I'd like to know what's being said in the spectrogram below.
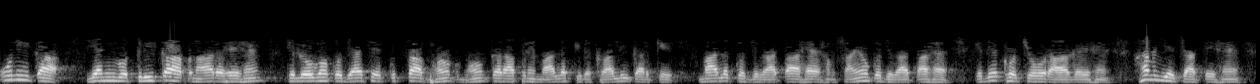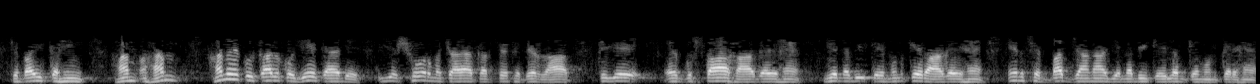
انہی کا یعنی وہ طریقہ اپنا رہے ہیں کہ لوگوں کو جیسے کتا بھونک بھونک کر اپنے مالک کی رکھوالی کر کے مالک کو جگاتا ہے، ہمسایوں کو جگاتا ہے کہ دیکھو چور آ گئے ہیں۔ ہم یہ چاہتے ہیں کہ بھائی کہیں ہم ہم، ہمیں کوئی کل کو یہ کہہ دے، یہ شور مچایا کرتے تھے دیر رات کہ یہ گستاخ آ گئے ہیں، یہ نبی کے منکر آ گئے ہیں۔ ان سے بچ جانا یہ نبی کے علم کے منکر ہیں،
